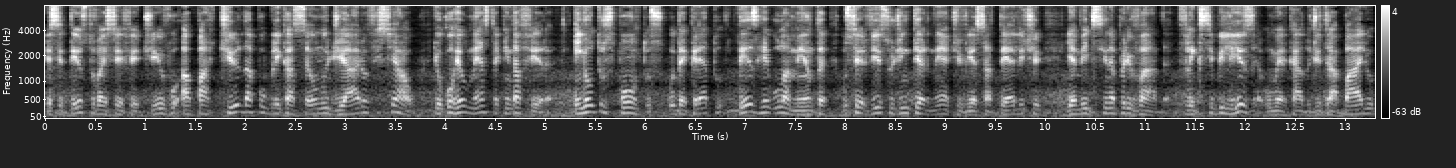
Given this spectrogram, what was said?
esse texto vai ser efetivo a partir da publicação no Diário Oficial, que ocorreu nesta quinta-feira. Em outros pontos, o decreto desregulamenta o serviço de internet via satélite e a medicina privada, flexibiliza o mercado de trabalho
